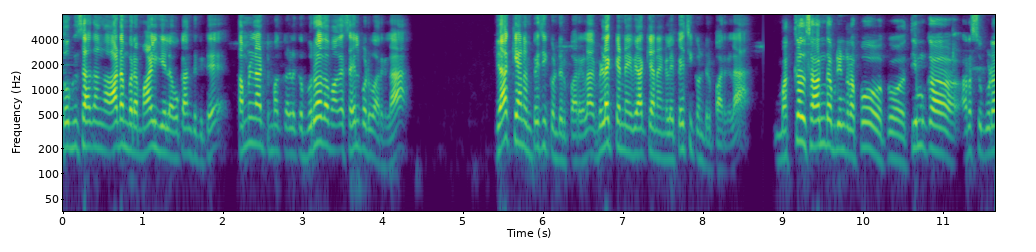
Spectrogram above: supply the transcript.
சொகுசாக அங்கே ஆடம்பர மாளிகையில் உட்காந்துக்கிட்டு தமிழ்நாட்டு மக்களுக்கு விரோதமாக செயல்படுவார்களா? வியாக்கியானம் பேசிக் கொண்டிருப்பார்களா விளக்கெண்ணெய் வியாக்கியானங்களை பேசிக் கொண்டிருப்பார்களா மக்கள் சார்ந்து அப்படின்றப்போ இப்போ திமுக அரசு கூட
